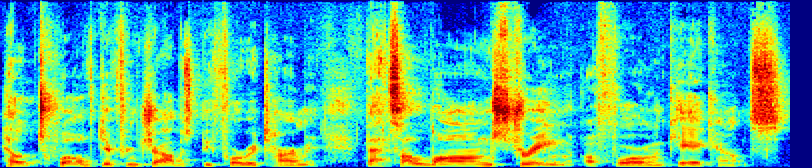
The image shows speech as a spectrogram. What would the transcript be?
held 12 different jobs before retirement, that's a long string of 401k accounts.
